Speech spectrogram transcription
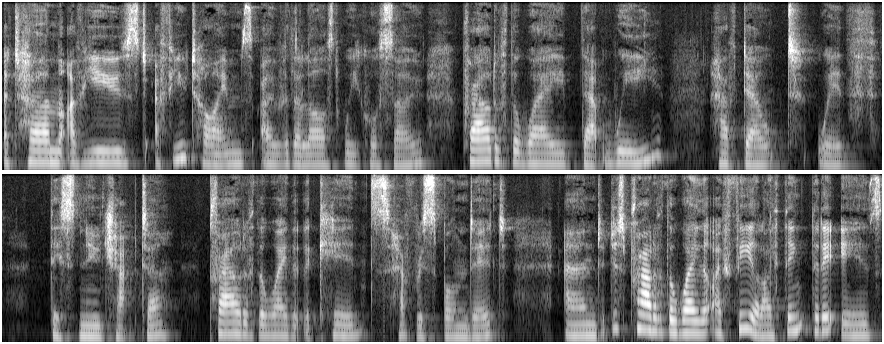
a term that I've used a few times over the last week or so. Proud of the way that we have dealt with this new chapter. Proud of the way that the kids have responded. And just proud of the way that I feel. I think that it is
